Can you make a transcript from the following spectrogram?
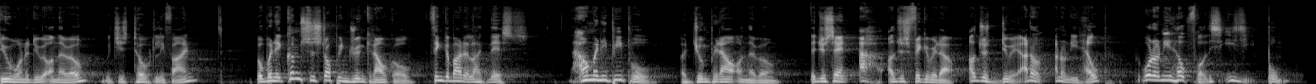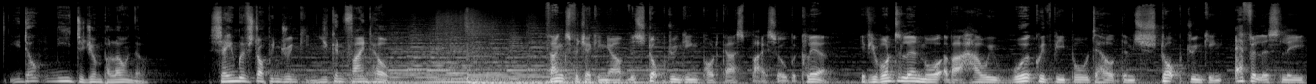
do want to do it on their own, which is totally fine. But when it comes to stopping drinking alcohol, think about it like this. How many people are jumping out on their own? They're just saying, ah, I'll just figure it out. I'll just do it. I don't, I don't need help. What do I need help for? This is easy. Boom. You don't need to jump alone though. Same with stopping drinking. You can find help. Thanks for checking out the Stop Drinking podcast by Sober Clear. If you want to learn more about how we work with people to help them stop drinking effortlessly,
